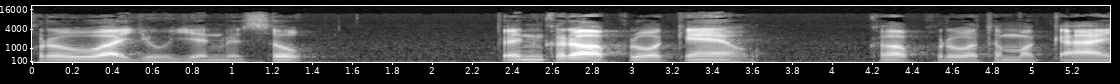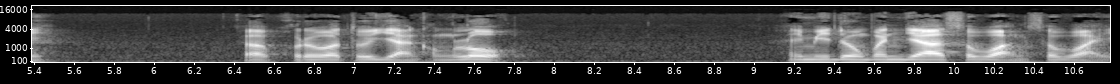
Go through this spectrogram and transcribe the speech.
ครัวอยู่เย็นเป็นสุข เป็นครอบครัวแก้ว ครอบครัวธรรมกาย ครอบครัวตัวอย่างของโลก ให้มีดวงปัญญาสว่างสวัย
